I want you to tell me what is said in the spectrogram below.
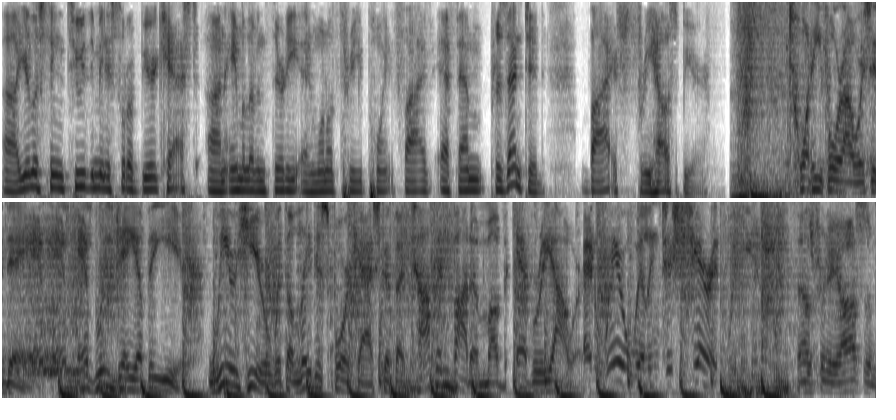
Uh, you're listening to the Minnesota Beercast on AM 1130 and 103.5 FM, presented by Freehouse Beer. 24 hours a day, every day of the year. We're here with the latest forecast at the top and bottom of every hour, and we're willing to share it with you. Sounds pretty awesome.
